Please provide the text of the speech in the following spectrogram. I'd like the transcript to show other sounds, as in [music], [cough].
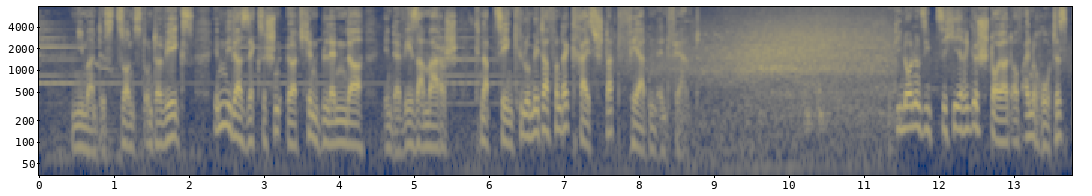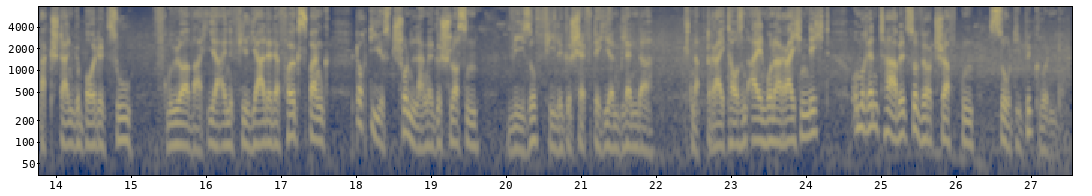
Niemand ist sonst unterwegs im niedersächsischen Örtchen Blender in der Wesermarsch, knapp zehn Kilometer von der Kreisstadt Pferden entfernt. Die 79-Jährige steuert auf ein rotes Backsteingebäude zu. Früher war hier eine Filiale der Volksbank, doch die ist schon lange geschlossen. Wie so viele Geschäfte hier in Blender. Knapp 3000 Einwohner reichen nicht, um rentabel zu wirtschaften, so die Begründung.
